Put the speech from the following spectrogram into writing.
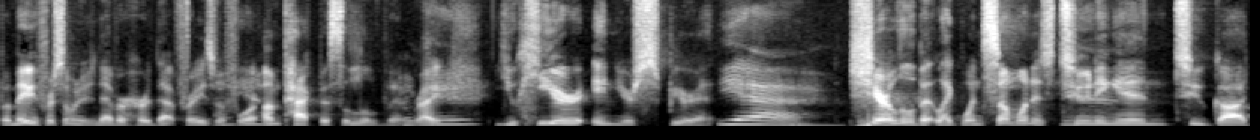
But maybe for someone who's never heard that phrase oh, before, oh, yeah. unpack this a little bit, okay. right? You hear in your spirit. Yeah. Share a little bit, like when someone is tuning yeah. in to God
